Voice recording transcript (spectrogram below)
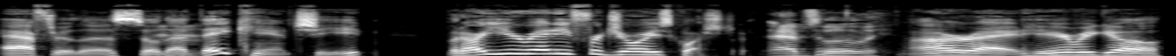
after this so Mm-hmm. that they can't cheat. But are you ready for Jory's question? Absolutely. All right, here we go.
